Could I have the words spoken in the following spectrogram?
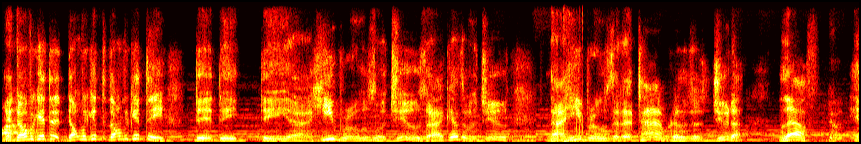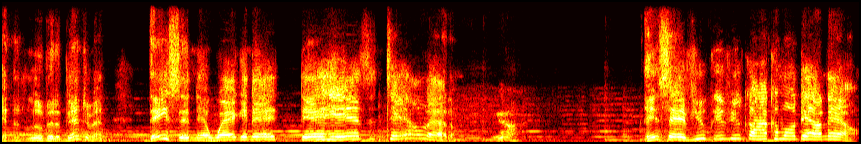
And don't forget that. Don't forget. The, don't forget the the the, the uh, Hebrews or Jews. I guess it was Jews, not Hebrews at that time because it was Judah left Yeah. and a little bit of Benjamin. They sitting there wagging their, their heads and tail at him. yeah, They said, "If you if you God, come on down now,"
